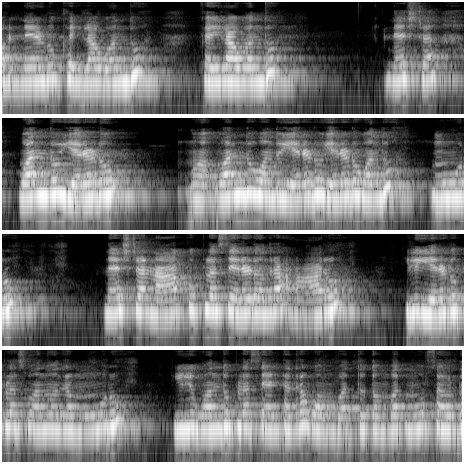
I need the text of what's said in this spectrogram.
ಹನ್ನೆರಡು, ಕೈಲ ಒಂದು ಕೈಲ ಒಂದು. ನೆಕ್ಸ್ಟ್ ಒಂದು, ಎರಡು ಒಂದು ಒಂದು, ಎರಡು ಎರಡು, ಒಂದು, ಮೂರು. ನೆಕ್ಸ್ಟ್ ನಾಲ್ಕು ಪ್ಲಸ್ ಎರಡು ಅಂದ್ರೆ ಆರು. ಇಲ್ಲಿ ಎರಡು ಪ್ಲಸ್ ಒಂದು ಅಂದ್ರೆ ಮೂರು. ಇಲ್ಲಿ ಒಂದು ಪ್ಲಸ್ ಎಂಟು ಅಂದ್ರೆ ಒಂಬತ್ತು. ತೊಂಬತ್ತ್ಮೂರು ಸಾವಿರದ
